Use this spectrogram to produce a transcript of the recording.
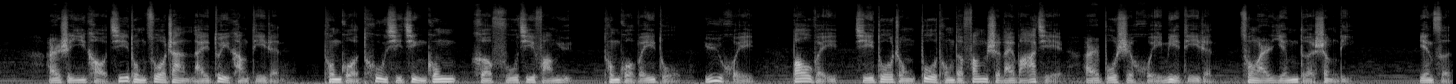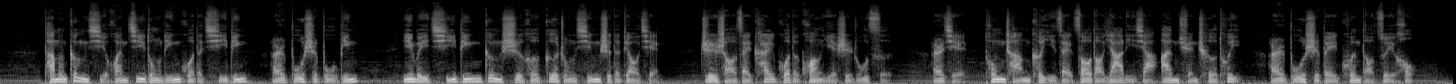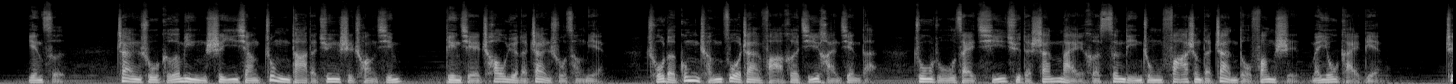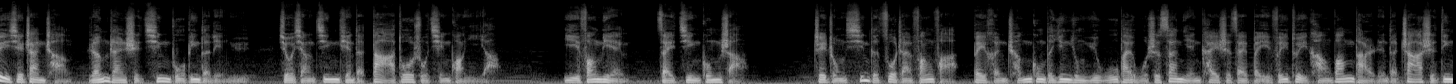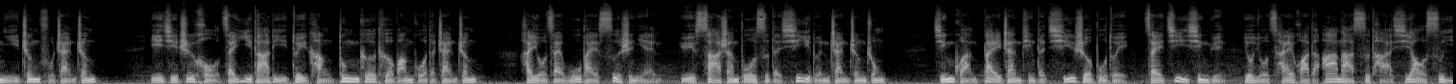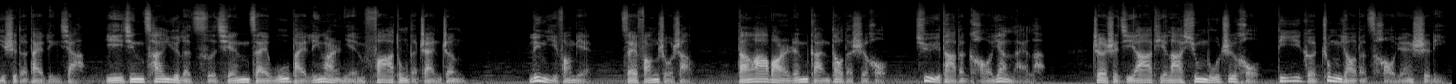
而是依靠机动作战来对抗敌人，通过突袭进攻和伏击防御，通过围堵、迂回、包围及多种不同的方式来瓦解，而不是毁灭敌人，从而赢得胜利。因此，他们更喜欢机动灵活的骑兵，而不是步兵，因为骑兵更适合各种形式的调遣，至少在开阔的旷野是如此，而且通常可以在遭到压力下安全撤退，而不是被困到最后。因此。战术革命是一项重大的军事创新，并且超越了战术层面。除了攻城作战法和极罕见的诸如在崎岖的山脉和森林中发生的战斗方式没有改变，这些战场仍然是轻步兵的领域，就像今天的大多数情况一样。一方面，在进攻上，这种新的作战方法被很成功的应用于553年开始在北非对抗汪达尔人的扎什丁尼征服战争。以及之后在意大利对抗东哥特王国的战争，还有在五百四十年与萨珊波斯的新一轮战争中，尽管拜占庭的骑射部队在既幸运又有才华的阿纳斯塔西奥斯一世的带领下，已经参与了此前在五百零二年发动的战争。另一方面，在防守上，当阿瓦尔人赶到的时候，巨大的考验来了。这是继阿提拉匈奴之后第一个重要的草原势力。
